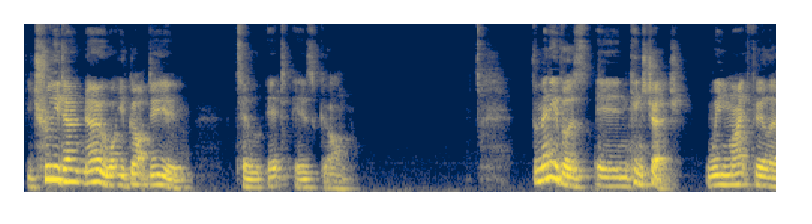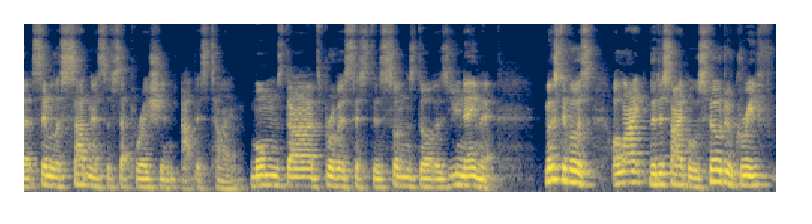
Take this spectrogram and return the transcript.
You truly don't know what you've got, do you? Till it is gone. For many of us in King's Church, we might feel a similar sadness of separation at this time. Mums, dads, brothers, sisters, sons, daughters, you name it. Most of us are like the disciples, filled with grief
